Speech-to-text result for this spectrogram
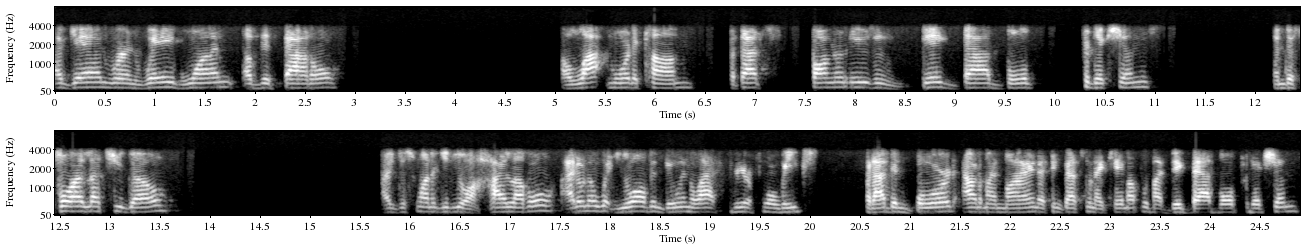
Again, we're in wave one of this battle. A lot more to come, but that's Fonger News' big, bad, bold predictions. And before I let you go, I just want to give you a high level. I don't know what you all have been doing the last three or four weeks, but I've been bored out of my mind. I think that's when I came up with my big bad bold predictions.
